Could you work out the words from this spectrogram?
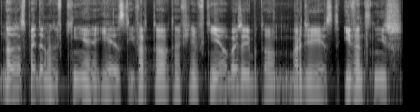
nadal Spider-Man w kinie jest i warto ten film w kinie obejrzeć, bo to bardziej jest event niż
